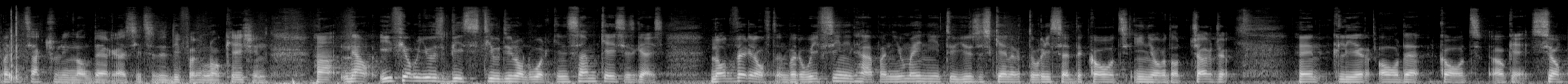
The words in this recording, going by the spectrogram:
but it's actually not there, guys. It's at a different location. Uh, now, if your USBs still do not work, in some cases, guys, not very often, but we've seen it happen, you may need to use a scanner to reset the codes in your Dodge Charger and clear all the codes. Okay so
